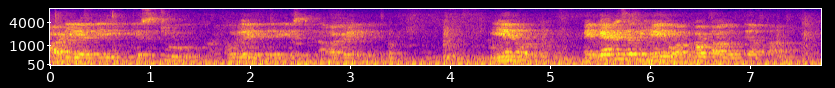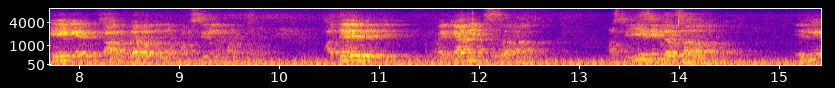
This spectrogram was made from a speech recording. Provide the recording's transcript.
ಬಾಡಿಯಲ್ಲಿ ಎಷ್ಟು ಮೂಲೆ ಇದೆ, ಎಷ್ಟು ನರಗಳಿದೆ ಏನು ಮೆಕ್ಯಾನಿಸಮ್ ಹೇಗೆ ವರ್ಕೌಟ್ ಆಗುತ್ತೆ ಅಂತ ಹೇಗೆ ಡಾಕ್ಟರ್ ಅದನ್ನು ಪರಿಶೀಲನೆ ಮಾಡ್ತಾರೆ. ಅದೇ ರೀತಿ ಮೆಕ್ಯಾನಿಕ್ಸ್ ಅಷ್ಟು ಈಸಿ ಕೆಲಸ ಅಲ್ಲ ಎಲ್ಲಿ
